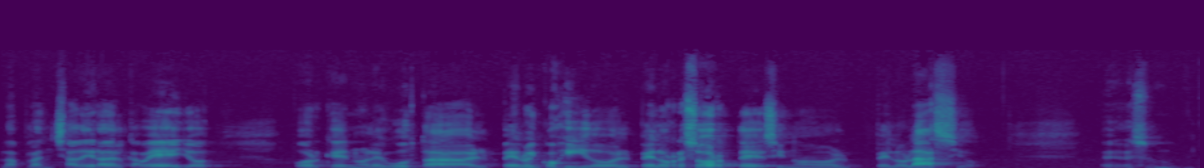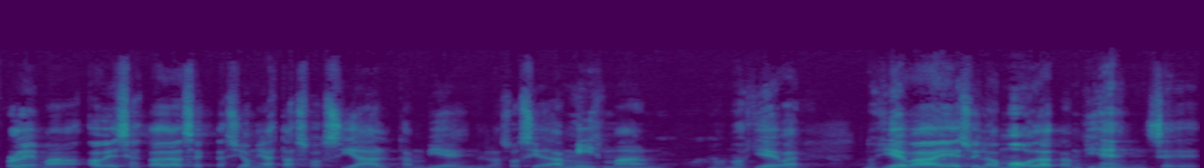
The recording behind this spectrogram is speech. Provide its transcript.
la planchadera del cabello, porque no le gusta el pelo encogido, el pelo resorte, sino el pelo lacio. Es un problema a veces hasta de aceptación y hasta social también. La sociedad misma nos lleva, nos lleva a eso y la moda también se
